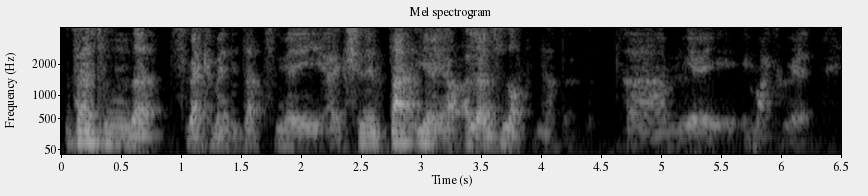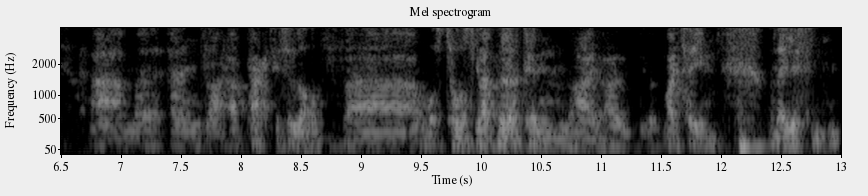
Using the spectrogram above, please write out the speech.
the person that recommended that to me, actually, that yeah, I learned a lot from that book. Um, yeah, in my career, um, and I, I, practice a lot of uh, what's taught in that book. And I, I, my team, when they listen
